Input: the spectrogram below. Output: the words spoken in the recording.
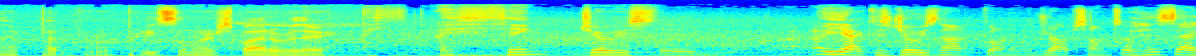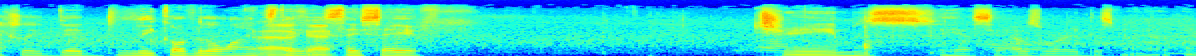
they're putting from a pretty similar spot over there. I, th- I think Joey slid. Oh yeah, because Joey's not going in the drop zone, so his actually did leak over the line. Stay, okay. stay safe. James. Yeah, see, I was worried this might happen.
